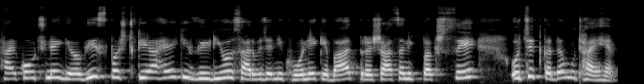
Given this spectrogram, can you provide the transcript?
हाईकोर्ट ने यह भी स्पष्ट किया है कि वीडियो सार्वजनिक होने के बाद प्रशासनिक पक्ष से उचित कदम उठाए हैं।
